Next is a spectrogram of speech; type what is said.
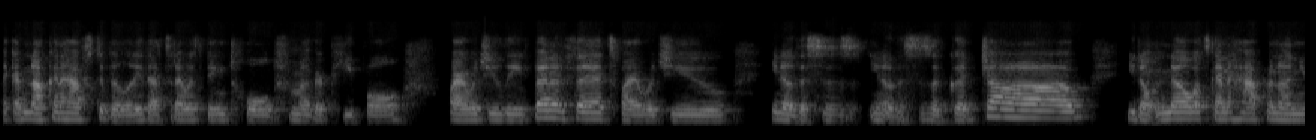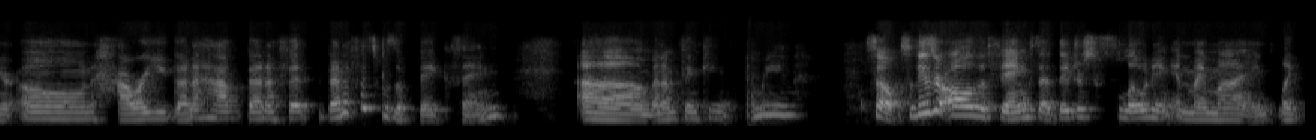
Like, I'm not going to have stability. That's what I was being told from other people. Why would you leave benefits? Why would you, you know, this is, you know, this is a good job. You don't know what's going to happen on your own. How are you going to have benefit? Benefits was a big thing. Um, and I'm thinking, I mean, so so these are all the things that they're just floating in my mind, like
